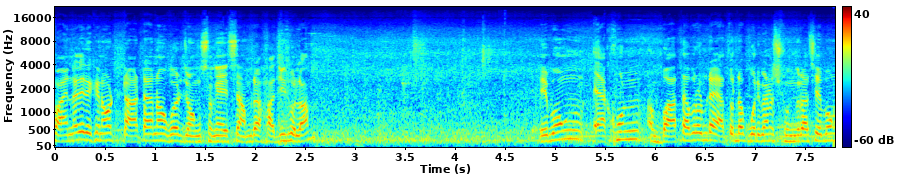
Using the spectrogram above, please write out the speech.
ফাইনালি দেখে নাও টাটানগর জংশনে এসে আমরা হাজির হলাম। এবং এখন বাতাবরণটা এতটা পরিমাণে সুন্দর আছে এবং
